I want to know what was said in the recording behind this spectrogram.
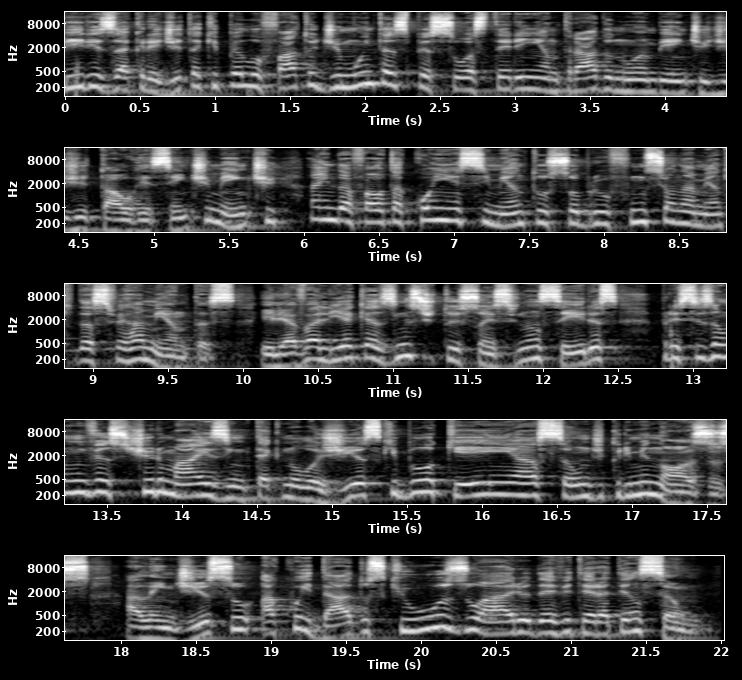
Pires acredita que, pelo fato de muitas pessoas terem entrado no ambiente digital recentemente, ainda falta conhecimento sobre o funcionamento das ferramentas. Ele avalia que as instituições financeiras precisam investir mais em tecnologias que bloqueiem a ação de criminosos. Além disso, há cuidados que o usuário deve ter atenção.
